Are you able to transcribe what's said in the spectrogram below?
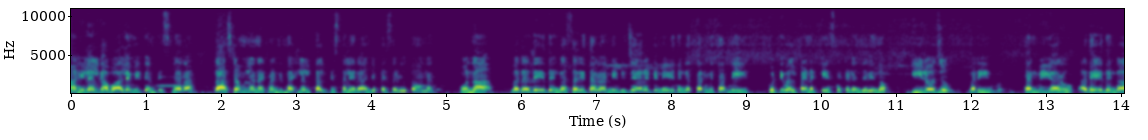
మహిళలుగా వాళ్ళే మీకు కనిపిస్తున్నారా? రాష్ట్రంలో ఉన్నటువంటి మహిళలు కల్పిస్తలేరా అని చెప్పేసి అడుగుతా ఉన్నాను. మొన్న మరి అదే విధంగా సరిత గారిని విజయారెడ్డిని ఏ విధంగా తరిమి తరిమి కొట్టి వాళ్ళ పైన కేసు పెట్టడం జరిగిందో ఈ రోజు మరి తన్వి గారు అదే విధంగా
